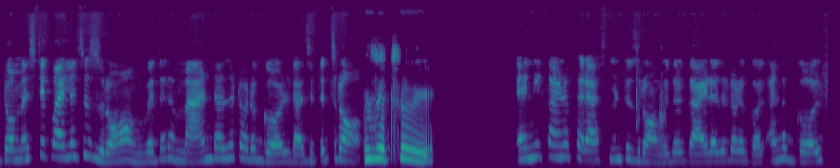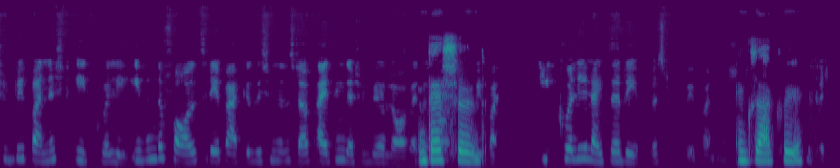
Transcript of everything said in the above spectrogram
domestic violence is wrong, whether a man does it or a girl does it, it's wrong. Literally. Any kind of harassment is wrong, whether a guy does it or a girl, and a girl should be punished equally. Even the false rape accusations and stuff, I think there should be a law where the There should be should. equally like the rapist would be punished. exactly. Because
